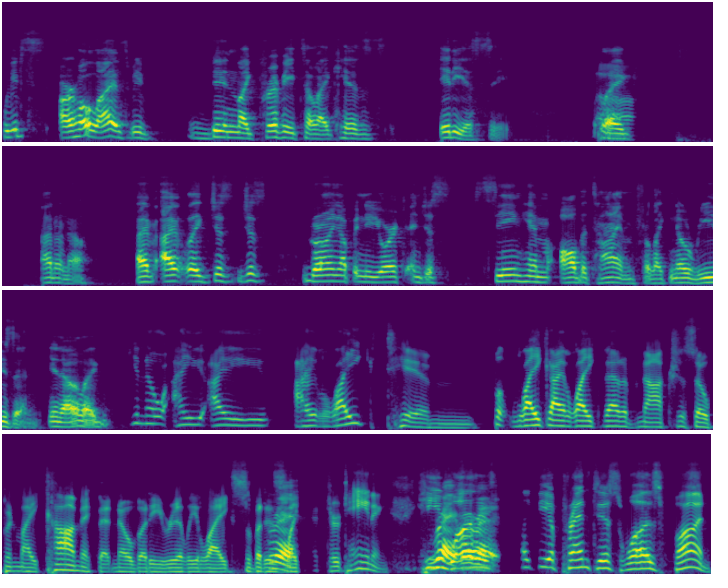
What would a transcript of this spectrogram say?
we've our whole lives we've been like privy to like his idiocy. Like Uh, I don't know. I've I like just just growing up in New York and just seeing him all the time for like no reason, you know, like you know, I I I liked him, but like I like that obnoxious open mic comic that nobody really likes, but is Right. like entertaining. He Right, was right. like The Apprentice was fun.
